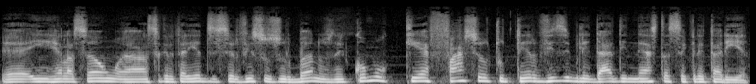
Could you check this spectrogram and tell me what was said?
eh, em relação à Secretaria de Serviços Urbanos, né, como que é fácil tu ter visibilidade nesta secretaria,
